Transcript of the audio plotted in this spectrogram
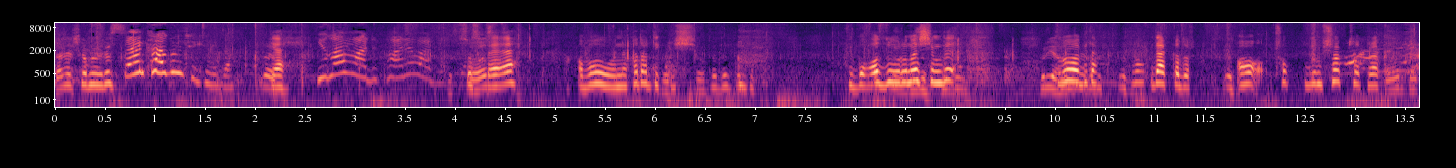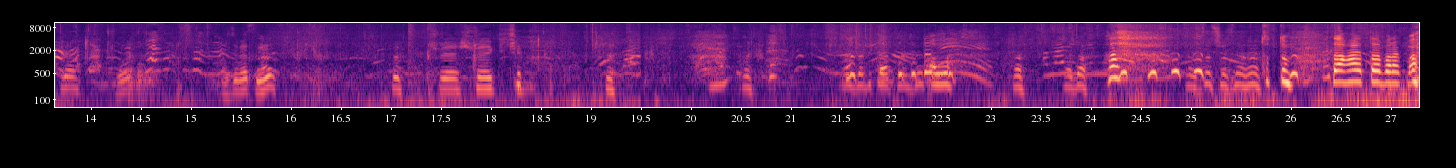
Sen de çıkamıyoruz. Ben kaldım çünkü burada. Gel. Yılan vardı, fare vardı. Sus be. Abo ne kadar dikmiş. Bir boğaz uğruna şimdi. Dur ya. Dur baba bir dakika. Bir dakika dur. Aa, çok yumuşak toprak. Acele etme. Şuraya şuraya çık. Allah Tut şurasına. Ha. tuttum. Daha hayatta bırakmam.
